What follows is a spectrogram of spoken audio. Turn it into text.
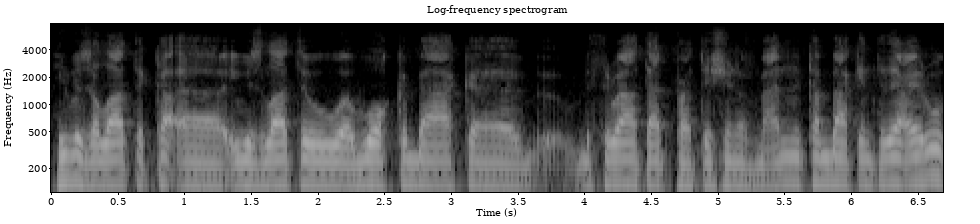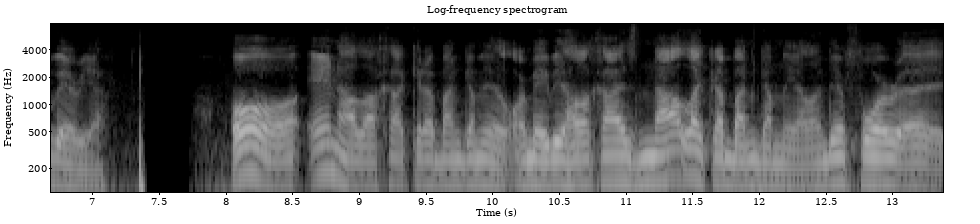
he was allowed to uh, he was allowed to uh, walk back uh, throughout that partition of men and come back into the Iruv area. Or in halacha Rabban Gamliel, or maybe the halacha is not like Rabban Gamliel, and therefore uh,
